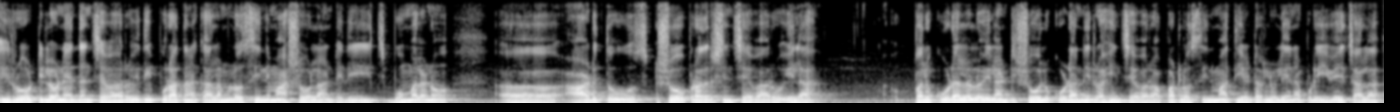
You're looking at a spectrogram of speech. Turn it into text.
ఈ రోటిలోనే దంచేవారు. ఇది పురాతన కాలంలో సినిమా షో లాంటిది. బొమ్మలను ఆడుతూ షో ప్రదర్శించేవారు ఇలా. పలు కూడలలో ఇలాంటి షోలు కూడా నిర్వహించేవారు. అప్పట్లో సినిమా థియేటర్లు లేనప్పుడు ఇవే చాలా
